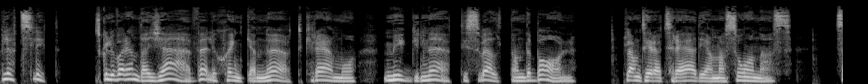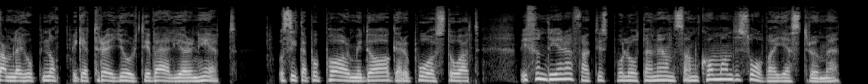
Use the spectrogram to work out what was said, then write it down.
Plötsligt skulle varenda jävel skänka nötkräm och myggnät till svältande barn. Plantera träd i Amazonas. Samla ihop noppiga tröjor till välgörenhet och sitta på parmiddagar och påstå att vi funderar faktiskt på att låta en ensamkommande sova i gästrummet.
